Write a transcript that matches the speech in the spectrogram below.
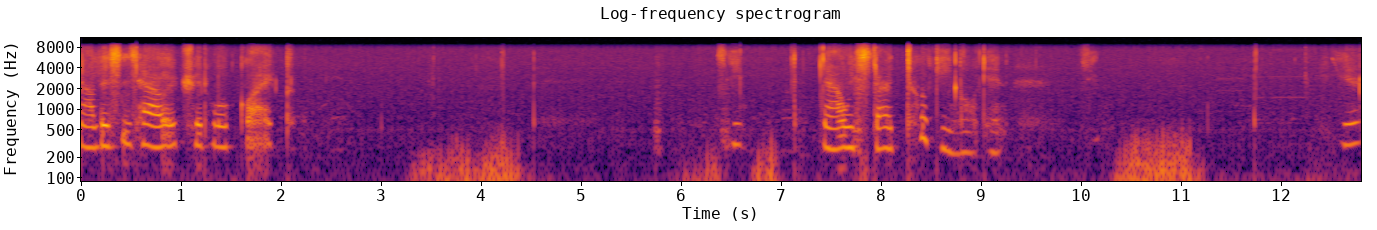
Now this is how it should look like. See? Now we start hooking again. here.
